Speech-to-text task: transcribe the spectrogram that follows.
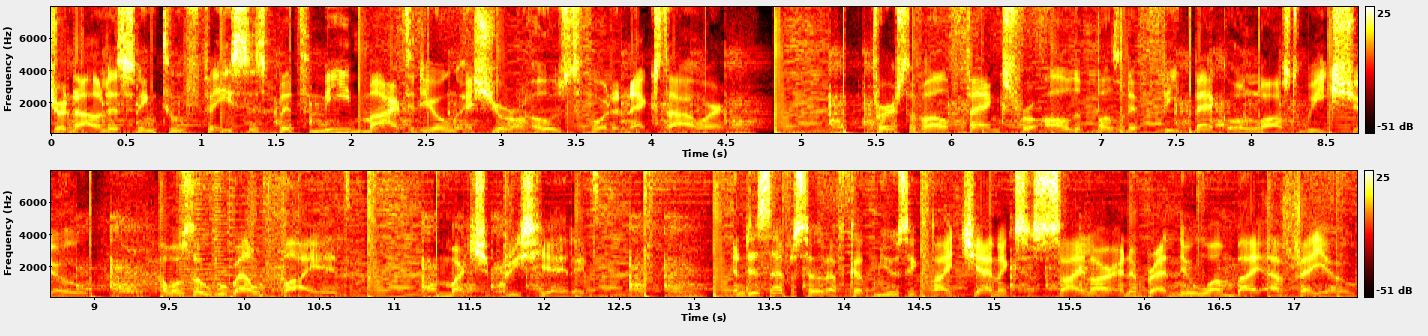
You're now listening to Faces with me, Maarten de Jong, as your host for the next hour. First of all, thanks for all the positive feedback on last week's show. I was overwhelmed by it. Much appreciated. In this episode, I've got music by Janix, Sylar, and a brand new one by Aveo.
